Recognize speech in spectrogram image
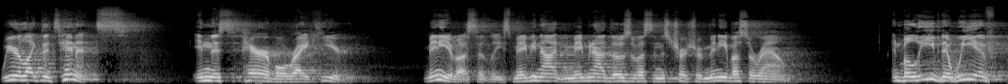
We are like the tenants in this parable right here. Many of us, at least, maybe not, maybe not those of us in this church, but many of us around and believe that we have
